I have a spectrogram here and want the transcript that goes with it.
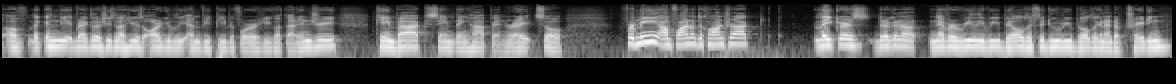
of like in the regular season that he was arguably MVP before he got that injury. Came back, same thing happened, right? So for me, I'm fine with the contract. Lakers, they're gonna never really rebuild. If they do rebuild, they're gonna end up trading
